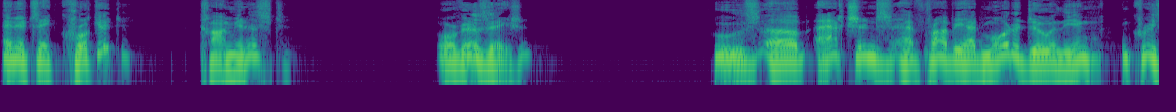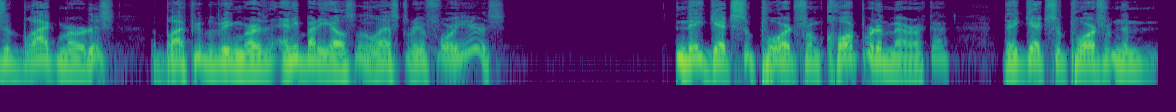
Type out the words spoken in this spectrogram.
And it's a crooked communist organization whose uh, actions have probably had more to do in the increase of black murders, of black people being murdered, than anybody else in the last three or four years. And they get support from corporate America. They get support from the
